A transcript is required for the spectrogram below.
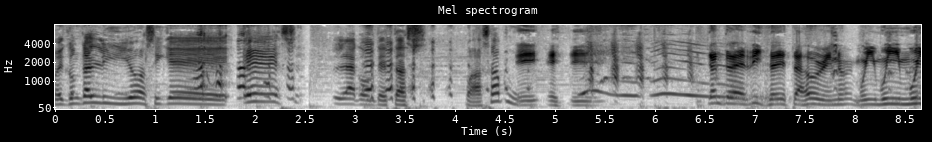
Voy con Carlillo, así que es la contestación. Pasa. Eh, este, Canta de risa de esta joven, ¿no? Muy, muy, muy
